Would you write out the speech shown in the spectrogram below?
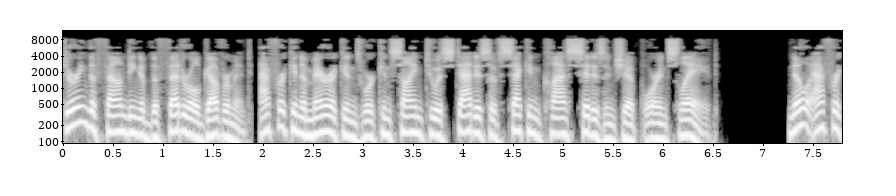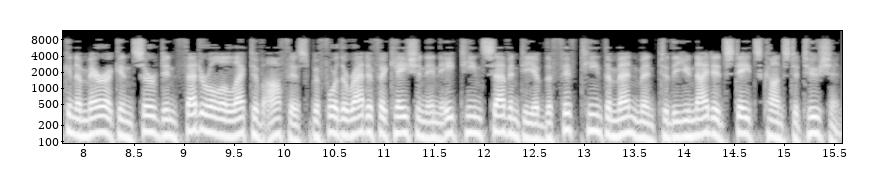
During the founding of the federal government, African Americans were consigned to a status of second-class citizenship or enslaved. No African American served in federal elective office before the ratification in 1870 of the Fifteenth Amendment to the United States Constitution.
